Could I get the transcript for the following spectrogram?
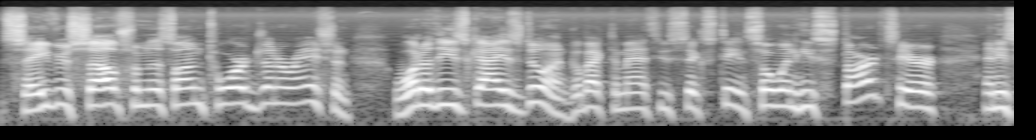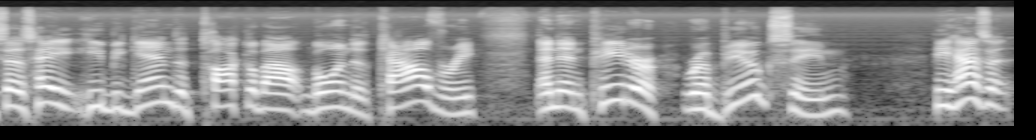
save yourselves from this untoward generation. What are these guys doing? Go back to Matthew 16. So when he starts here and he says, Hey, he began to talk about going to Calvary, and then Peter rebukes him. He hasn't,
